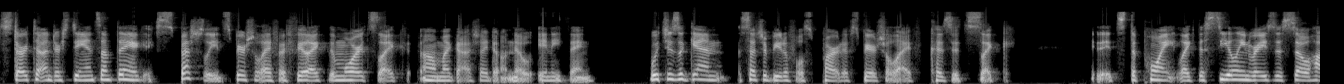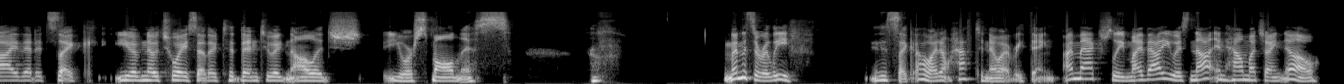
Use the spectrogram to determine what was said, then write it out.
start to understand something, especially in spiritual life, I feel like the more it's like, oh my gosh, I don't know anything, which is again such a beautiful part of spiritual life because it's like it's the point, like the ceiling raises so high that it's like you have no choice other to than to acknowledge your smallness. Then it's a relief. It's like, oh, I don't have to know everything. I'm actually, my value is not in how much I know.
